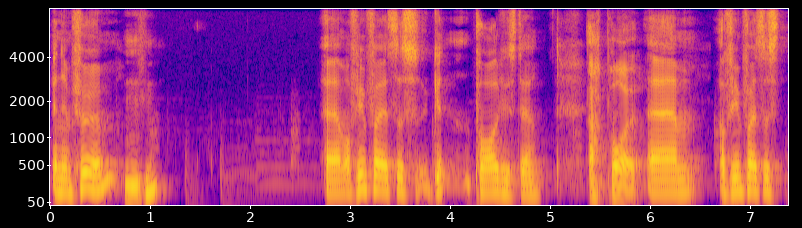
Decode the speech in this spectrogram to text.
in dem Film, Mhm. Ähm, auf jeden Fall ist es, Paul hieß der. Ach, Paul. Ähm, auf jeden Fall ist es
